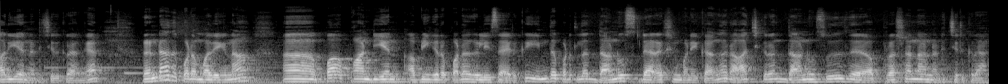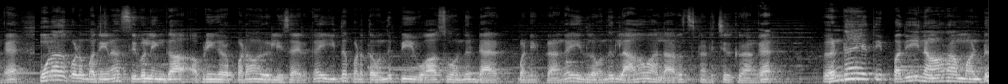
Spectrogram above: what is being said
ஆர்யா நடிச்சிருக்கிறாங்க. ரெண்டாவது படம் பார்த்தீங்கன்னா பா பாண்டியன் அப்படிங்கிற படம் ரிலீஸ் ஆயிருக்கு. இந்த படத்தில் தனுஷ் டைரக்ஷன் பண்ணியிருக்காங்க. ராஜ்கிரண் தனுஷ் பிரசன்னா நடிச்சிருக்கிறாங்க. மூணாவது படம் பார்த்தீங்கன்னா சிவலிங்கா அப்படிங்கிற படம் ரிலீஸ் ஆயிருக்கு. இந்த படத்தை வந்து பி வாசு வந்து டைரக்ட் பண்ணியிருக்காங்க. இதில் வந்து லாகவா லாரன்ஸ் நடிச்சிருக்கிறாங்க. ரெண்டாயிரத்தி பதினாறாம் ஆண்டு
